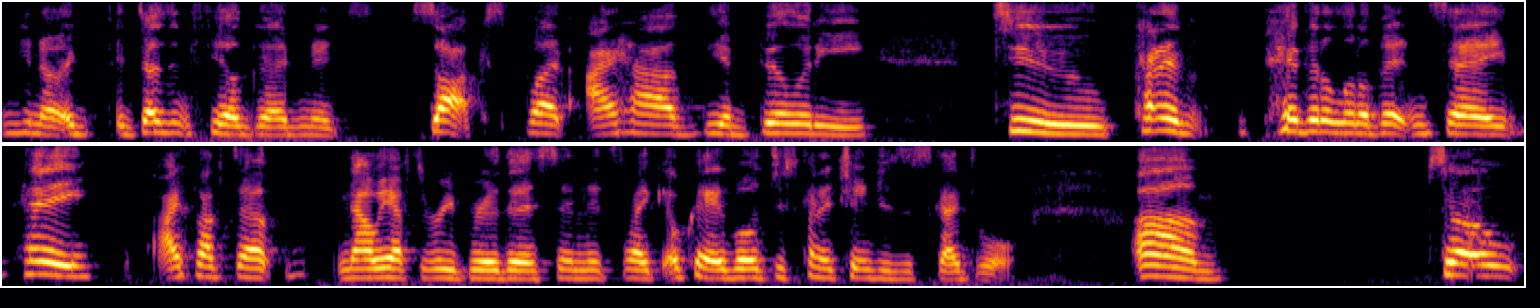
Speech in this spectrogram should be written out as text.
you know it, it doesn't feel good and it sucks but i have the ability to kind of pivot a little bit and say hey i fucked up. Now we have to rebrew this. And it's like okay well it just kind of changes the schedule. Um so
